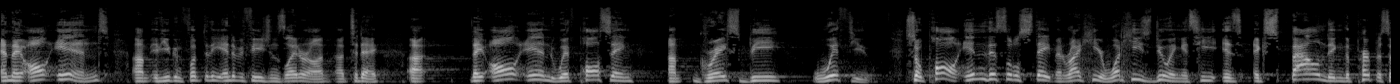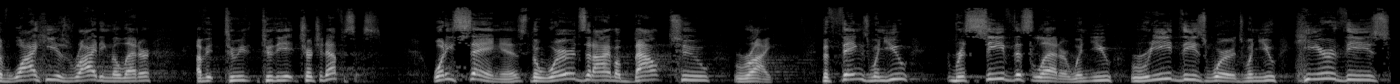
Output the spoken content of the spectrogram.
And they all end, um, if you can flip to the end of Ephesians later on uh, today, uh, they all end with Paul saying, um, Grace be with you. So, Paul, in this little statement right here, what he's doing is he is expounding the purpose of why he is writing the letter of to, to the church at Ephesus. What he's saying is the words that I am about to write, the things when you receive this letter, when you read these words, when you hear these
